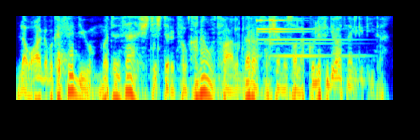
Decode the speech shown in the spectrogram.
لو عجبك الفيديو ما تنساش تشترك في القناة وتفعل الجرس عشان يوصلك كل فيديوهاتنا الجديدة.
